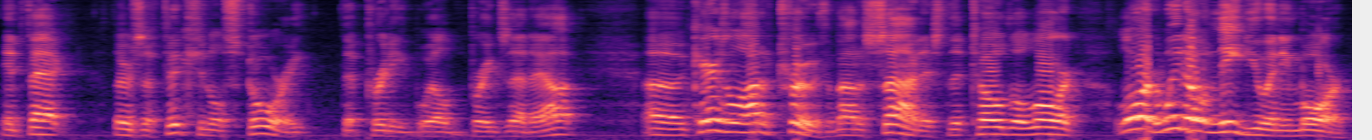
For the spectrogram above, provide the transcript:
In fact, there's a fictional story that pretty well brings that out. Uh, carries a lot of truth about a scientist that told the Lord, Lord, we don't need you anymore.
